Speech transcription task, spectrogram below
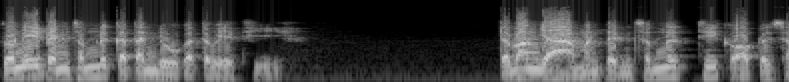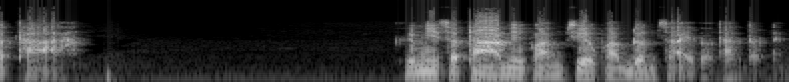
ตัวนี้เป็นสำนึกกตัญญูกตเวที แต่บางอย่างมันเป็นสำนึกที่ก่อด้วยศรัทธา คือมีศรัทธามีความเชื่อความเลื่อมใสต่อท่านต่อนั้น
